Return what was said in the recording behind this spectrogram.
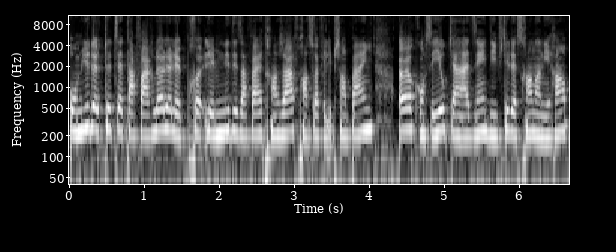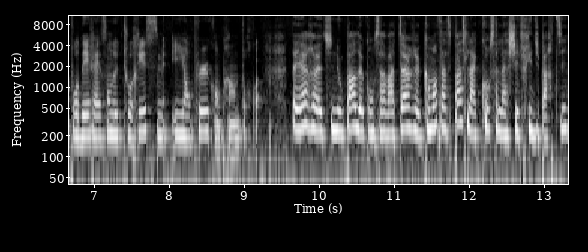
Au milieu de toute cette affaire-là, là, le, ministre des Affaires étrangères, François-Philippe Champagne, a conseillé aux Canadiens d'éviter de se rendre en Iran pour des raisons de tourisme et on peut comprendre pourquoi. D'ailleurs, euh, tu nous parles de conservateurs. Euh, Comment ça se passe la course à la chefferie du parti?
